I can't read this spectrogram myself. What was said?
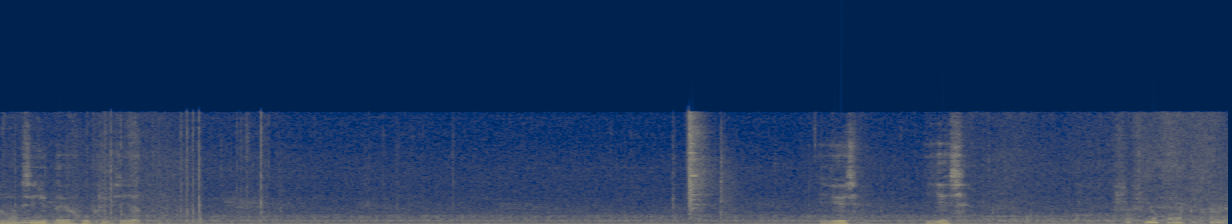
Ну, сидит наверху, прям сидят. Есть. Есть. Шлепала как хорошо.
